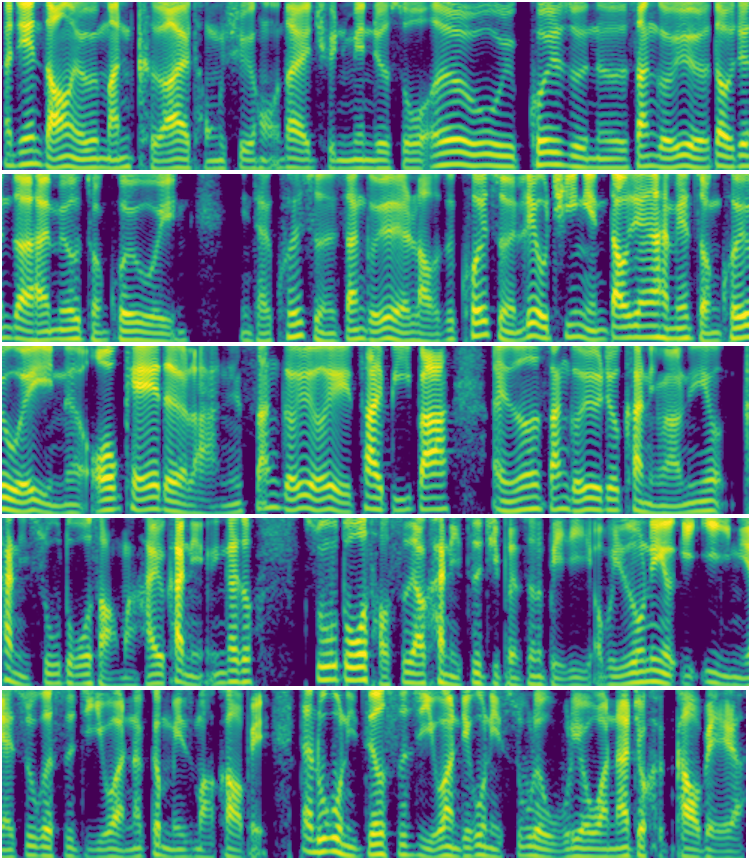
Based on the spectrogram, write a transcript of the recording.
那今天早上有个蛮可爱的同学吼，在群里面就说：“呃，我亏损了三个月，到现在还没有转亏为盈。”你才亏损三个月，老子亏损六七年，到现在还没转亏为盈呢，OK 的啦。你三个月而已，菜逼吧？那你说三个月就看你嘛？你有看你输多少嘛？还有看你应该说输多少是要看你自己本身的比例哦。比如说你有一亿，你还输个十几万，那更没什么好靠背。但如果你只有十几万，结果你输了五六万，那就很靠背了，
